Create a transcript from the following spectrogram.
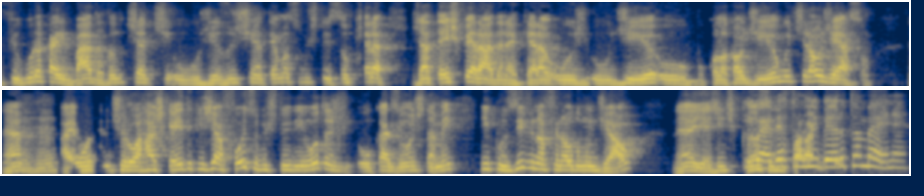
figura carimbada, tanto que já, o Jesus tinha até uma substituição que era já até esperada, né? Que era o, o, Diego, o colocar o Diego e tirar o Gerson. Né? Uhum. Aí ontem tirou a Rascaeta, que já foi substituído em outras ocasiões também, inclusive na final do Mundial, né? E a gente cansa. E o Everton Ribeiro também, né?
